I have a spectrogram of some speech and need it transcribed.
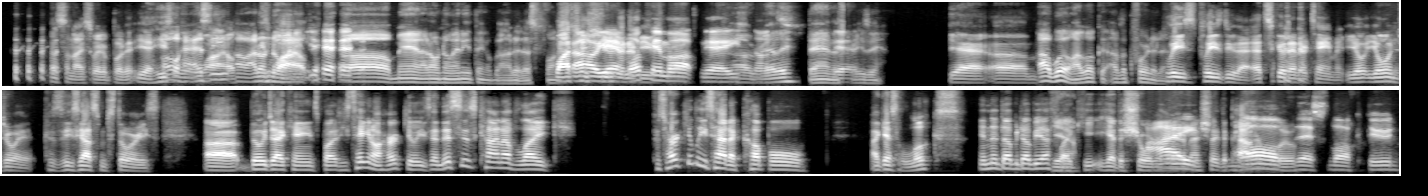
that's a nice way to put it. Yeah, he's a oh, little has wild. he? Oh, I don't He's know. wild. anything. Yeah. Oh man, I don't know anything about it. That's funny. Watch his Oh shoot yeah, look him bro. up. Yeah, he's oh, nuts. really? Damn, that's Yeah. crazy. Yeah. Um I will. I look. I look forward to that. please, please do that. That's good entertainment. You'll you'll enjoy it because he's got some stories. Uh Billy Jack Haynes, but he's taking on Hercules, and this is kind of like because Hercules had a couple, I guess, looks in the WWF. Yeah. Like he, he had the short hair, eventually the powder love blue. this look, dude.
